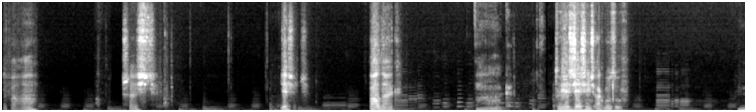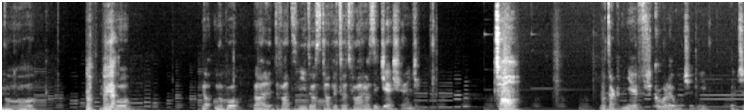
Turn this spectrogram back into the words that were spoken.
dwa, sześć, dziesięć. Waldek, Tak? tu jest dziesięć arbuzów. No. No, no No ja... bo... No, no bo... No ale dwa dni dostawy to dwa razy 10. Co? No tak mnie w szkole uczyli. Znaczy,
